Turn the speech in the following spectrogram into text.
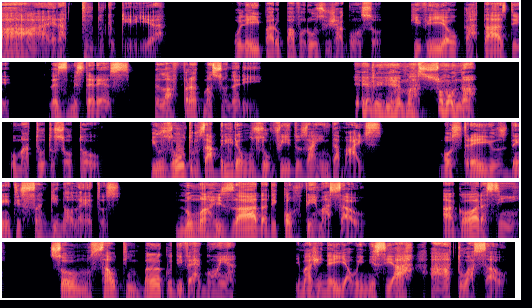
Ah, era tudo que eu queria. Olhei para o pavoroso jagunço, que via o cartaz de Les Mystères de la Franc-Maçonnerie. Ele é maçona! O matuto soltou, e os outros abriram os ouvidos ainda mais. Mostrei os dentes sanguinolentos, numa risada de confirmação. Agora sim, sou um saltimbanco de vergonha. Imaginei ao iniciar a atuação.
